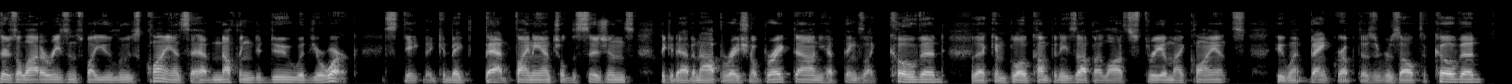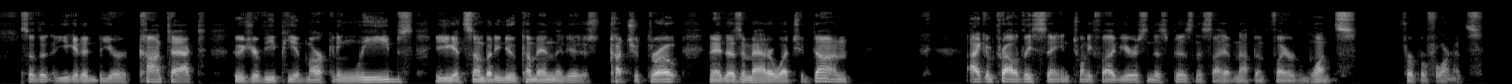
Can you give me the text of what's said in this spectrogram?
there's a lot of reasons why you lose clients that have nothing to do with your work. They, they could make bad financial decisions. They could have an operational breakdown. You have things like COVID that can blow companies up. I lost three of my clients who went bankrupt as a result of COVID. So that you get into your contact, who's your VP of marketing, leaves. You get somebody new come in, they just cut your throat, and it doesn't matter what you've done. I can proudly say in 25 years in this business, I have not been fired once for performance.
